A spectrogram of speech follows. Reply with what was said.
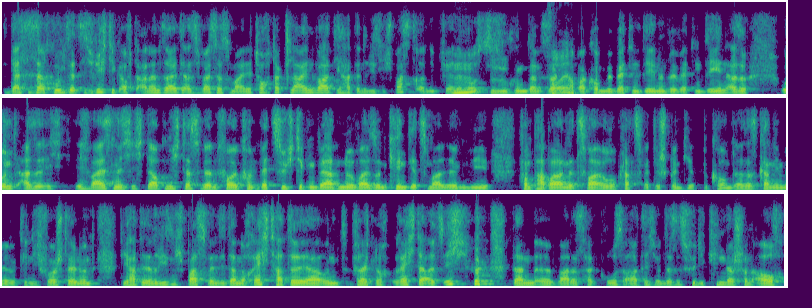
Das ist auch grundsätzlich richtig. Auf der anderen Seite, also ich weiß, dass meine Tochter klein war, die hatte einen riesen Spaß dran, die Pferde mhm. rauszusuchen und dann zu sagen, Papa, komm, wir wetten den und wir wetten den. Also, und also ich, ich weiß nicht, ich glaube nicht, dass wir ein Volk von Wettsüchtigen werden, nur weil so ein Kind jetzt mal irgendwie vom Papa eine 2 Euro Platzwette spendiert bekommt. Also das kann ich mir wirklich nicht vorstellen. Und die hatte einen Riesenspaß, wenn sie dann noch recht hatte, ja, und vielleicht noch rechter als ich, dann äh, war das halt großartig. Und das ist für die Kinder schon auch.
